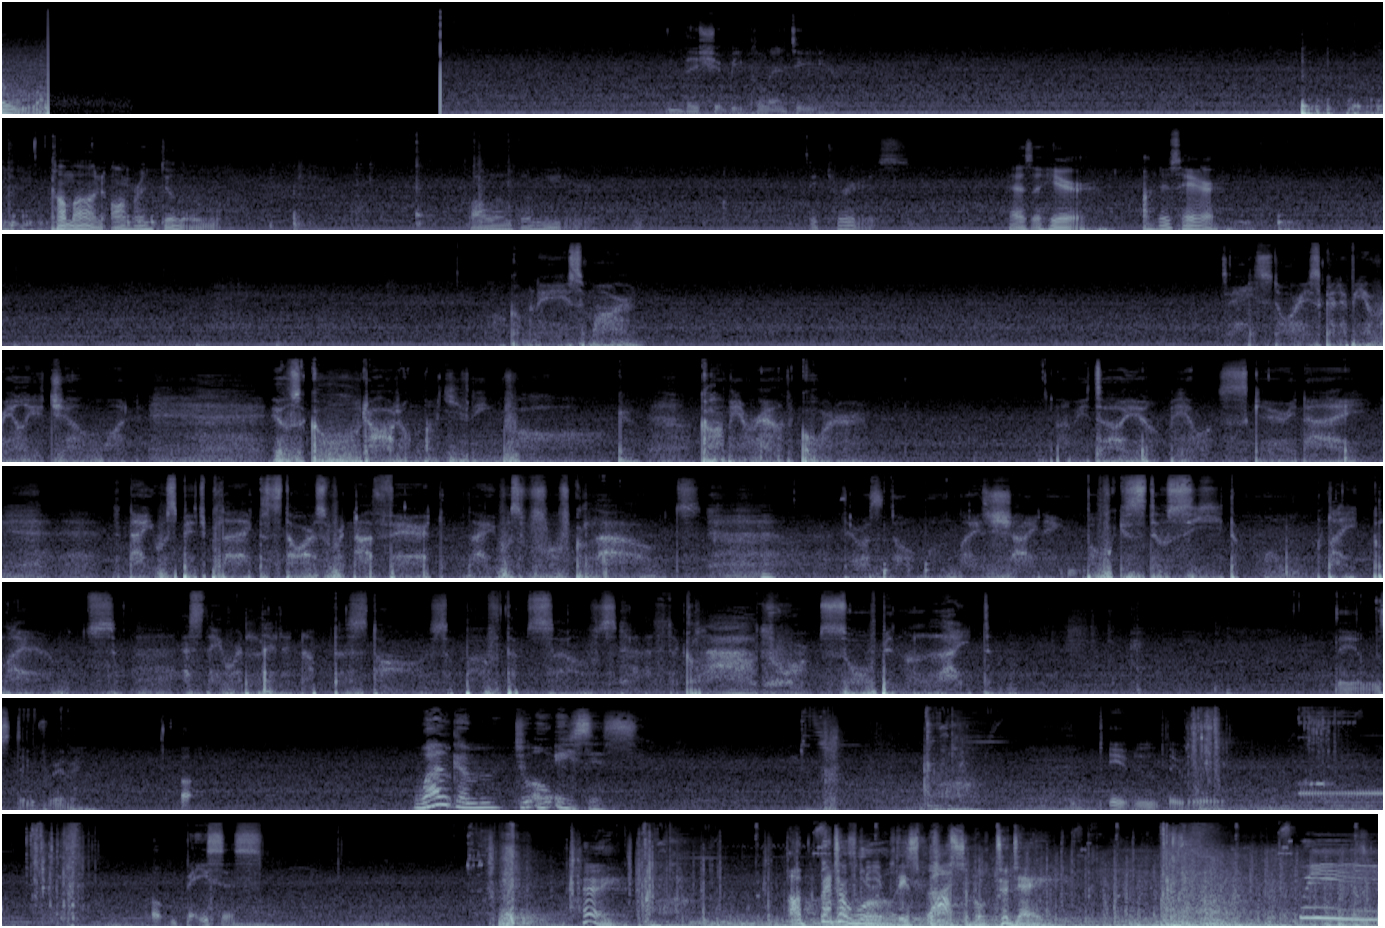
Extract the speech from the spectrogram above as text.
Yo. This should be plenty. Come on, Armadillo. Follow the leader. The tortoise has a hair on oh, his hair. Welcome to Oasis. Oh, basis. Hey. A better world is possible today. Whee!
